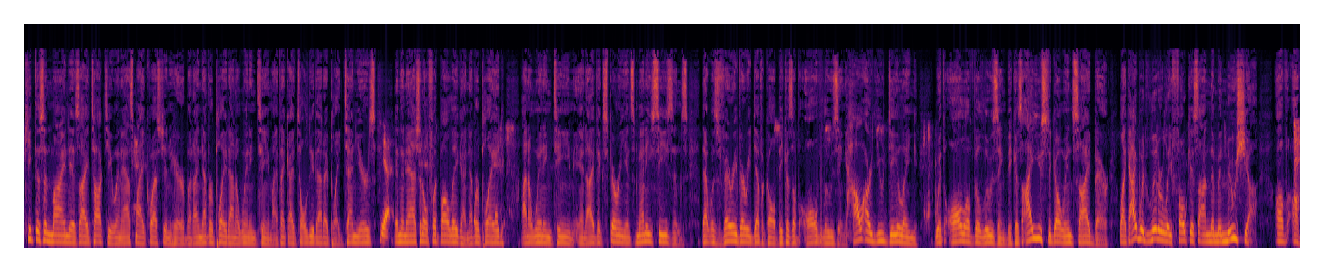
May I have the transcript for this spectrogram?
keep this in mind as I talk to you and ask my question here, but I never played on a winning team. I think I told you that. I played 10 years yeah. in the National Football League. I never played on a winning team, and I've experienced many seasons that was very, very difficult because of all the losing. How are you dealing with all of the losing? Because I used to go inside, Bear. Like, I would literally focus on the minutia of, of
